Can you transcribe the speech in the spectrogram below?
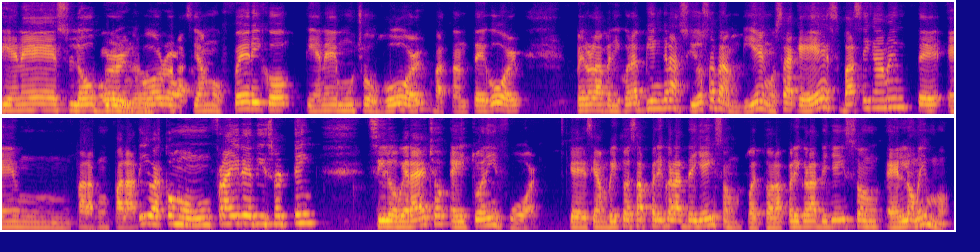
tiene slow burn horror así atmosférico, tiene mucho gore, bastante gore, pero la película es bien graciosa también, o sea que es básicamente, en, para comparativa, es como un Friday the Thing si lo hubiera hecho A24, que si han visto esas películas de Jason, pues todas las películas de Jason es lo mismo.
